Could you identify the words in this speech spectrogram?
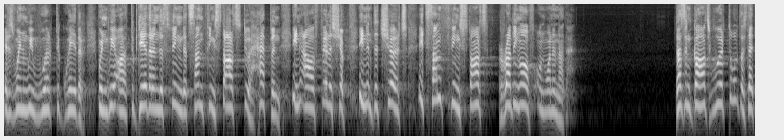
It is when we work together, when we are together in this thing, that something starts to happen in our fellowship, in the church. It something starts rubbing off on one another. Doesn't God's word taught us that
